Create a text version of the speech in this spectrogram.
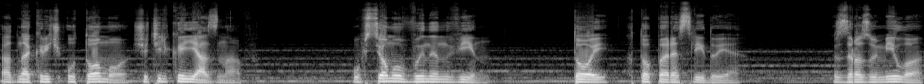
Однак річ у тому, що тільки я знав. У всьому винен він, той, хто переслідує. Зрозуміло,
